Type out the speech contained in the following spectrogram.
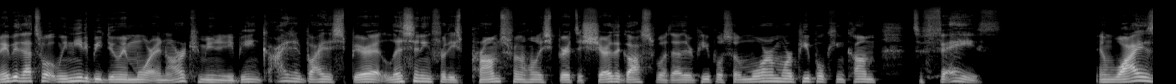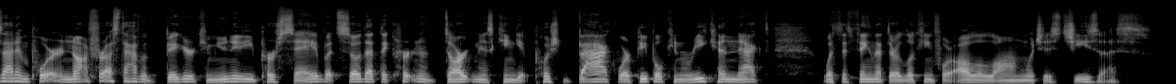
maybe that's what we need to be doing more in our community being guided by the spirit listening for these prompts from the holy spirit to share the gospel with other people so more and more people can come to faith and why is that important? Not for us to have a bigger community per se, but so that the curtain of darkness can get pushed back where people can reconnect with the thing that they're looking for all along, which is Jesus.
